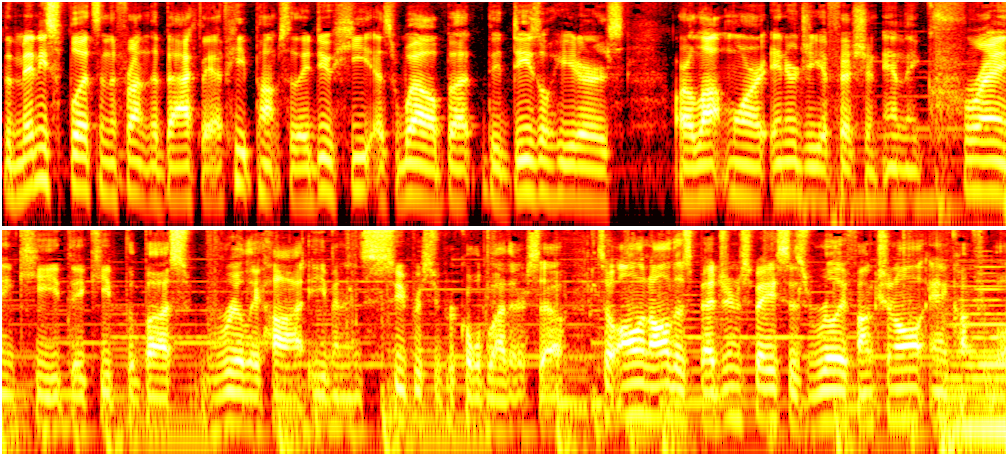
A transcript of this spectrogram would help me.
the mini splits in the front and the back they have heat pumps so they do heat as well but the diesel heaters are a lot more energy efficient and they crank heat they keep the bus really hot even in super super cold weather so so all in all this bedroom space is really functional and comfortable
